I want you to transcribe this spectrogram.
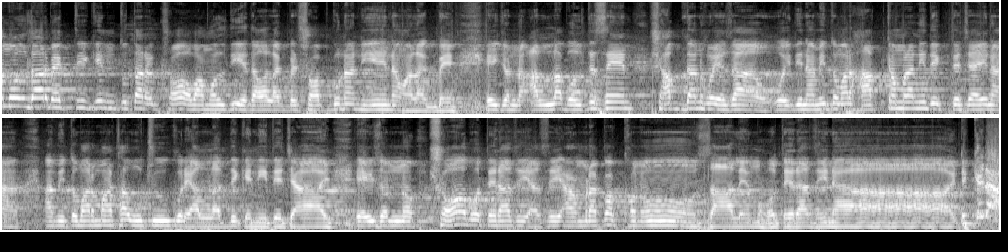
আমলদার ব্যক্তি কিন্তু তার সব আমল দিয়ে দেওয়া লাগবে, সব গুণা নিয়ে নেওয়া লাগবে। এই জন্য আল্লাহ বলতেছেন, সাবধান হয়ে যাও, ওই দিন আমি তোমার হাত কামড়ানি দেখতে চাই না, আমি তোমার মাথা উঁচু করে আল্লাহর দিকে নিতে চাই। এই জন্য সব হতে রাজি আছে, আমরা কখনো জালেম হতে রাজি না। ঠিক না?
